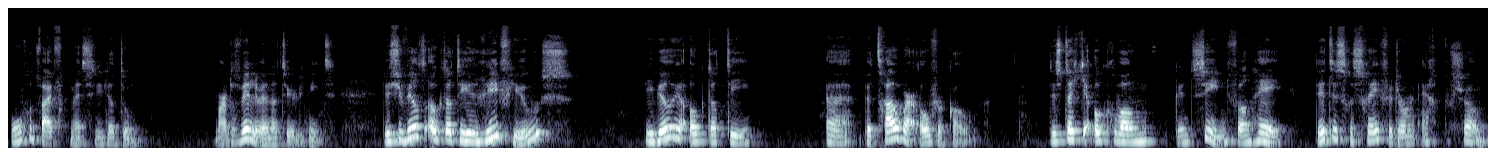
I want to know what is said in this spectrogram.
ongetwijfeld mensen die dat doen. Maar dat willen we natuurlijk niet. Dus je wilt ook dat die reviews, die wil je ook dat die uh, betrouwbaar overkomen. Dus dat je ook gewoon kunt zien van hé, hey, dit is geschreven door een echt persoon.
